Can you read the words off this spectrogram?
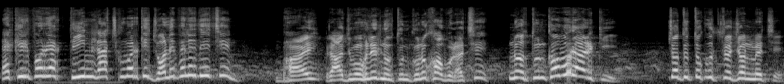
একের পর এক তিন রাজকুমারকে জলে ফেলে দিয়েছেন। ভাই রাজমহলের নতুন কোনো খবর আছে? নতুন খবর আর কি। চতুর্থ পুত্র জন্মেছে।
